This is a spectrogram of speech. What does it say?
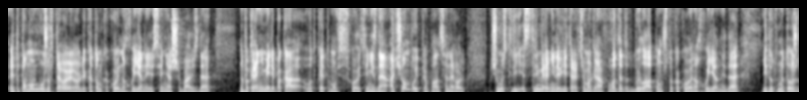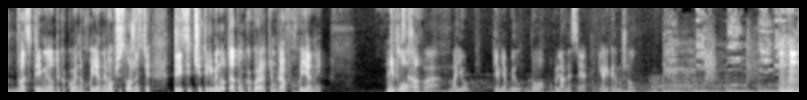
Это, по-моему, уже второй ролик о том, какой он охуенный, если я не ошибаюсь, да? Ну, по крайней мере, пока вот к этому все сходится. Я не знаю, о чем будет прям полноценный ролик. Почему стри- стримеры ненавидят Артема Графа? Вот этот было о том, что какой он охуенный, да? И тут мы тоже 23 минуты, какой он охуенный. В общей сложности 34 минуты о том, какой Артем Граф охуенный. Неплохо. в мою, кем я был до популярности и как я к этому шел. Мгм.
